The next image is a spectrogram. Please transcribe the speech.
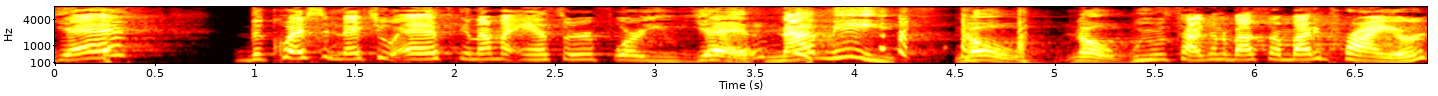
Yes. The question that you asking, I'm gonna answer it for you. Yes, Yes. not me. No, no. We was talking about somebody prior.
